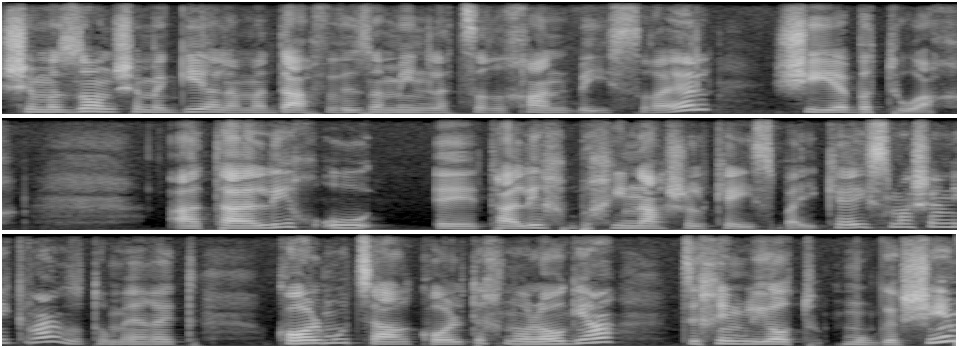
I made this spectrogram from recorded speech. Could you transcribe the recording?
שמזון שמגיע למדף וזמין לצרכן בישראל, שיהיה בטוח. התהליך הוא אה, תהליך בחינה של קייס ביי קייס, מה שנקרא, זאת אומרת, כל מוצר, כל טכנולוגיה צריכים להיות מוגשים,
